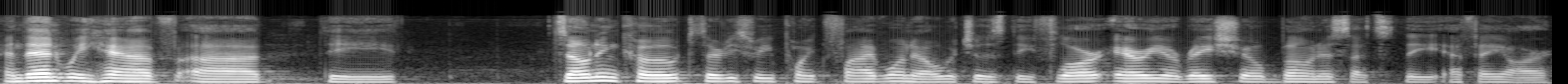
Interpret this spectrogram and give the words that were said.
And then we have uh, the zoning code 33.510, which is the floor area ratio bonus, that's the FAR.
